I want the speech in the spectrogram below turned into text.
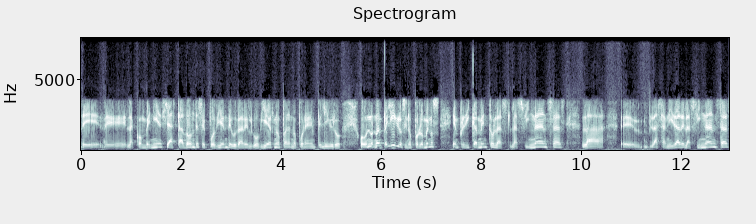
de, la conveniencia, hasta dónde se podía endeudar el gobierno para no poner en peligro, o no, no en peligro, sino por lo menos en predicamento las, las finanzas, la, eh, la sanidad de las finanzas?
